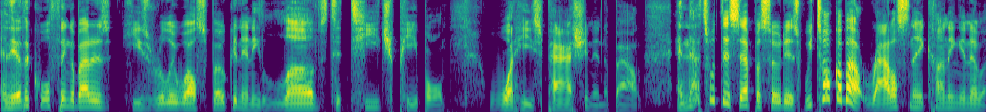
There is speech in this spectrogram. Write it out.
And the other cool thing about it is he's really well spoken and he loves to teach people what he's passionate about. And that's what this episode is. We talk about rattlesnake hunting in,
